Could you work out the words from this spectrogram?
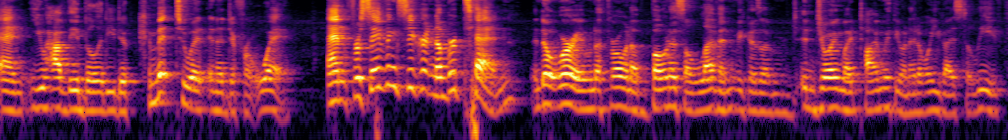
and you have the ability to commit to it in a different way. And for saving secret number 10, and don't worry, I'm gonna throw in a bonus 11 because I'm enjoying my time with you and I don't want you guys to leave.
